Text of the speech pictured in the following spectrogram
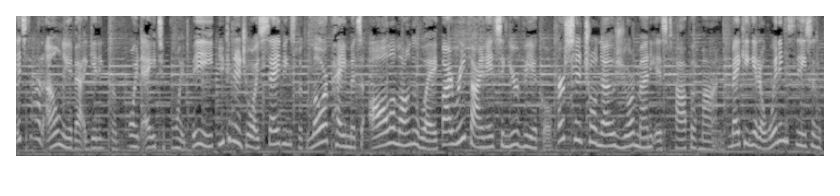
It's not only about getting from point A to point B, you can enjoy savings with lower payments all along the way by refinancing your vehicle. First Central knows your money is top of mind, making it a winning season with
